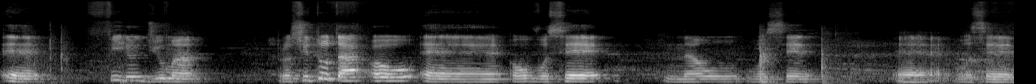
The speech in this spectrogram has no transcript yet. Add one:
é filho de uma prostituta ou é, ou você não você você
